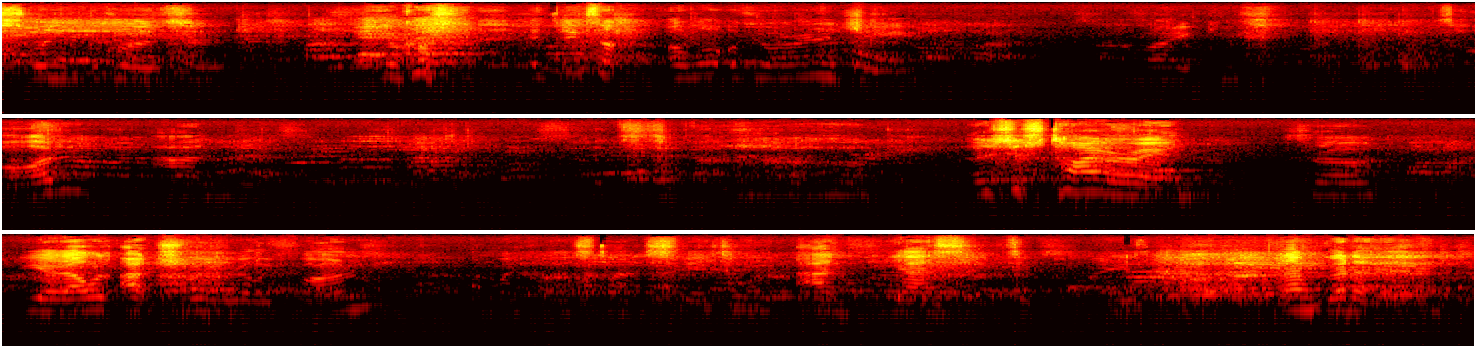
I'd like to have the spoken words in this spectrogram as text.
Rink because because it takes up a lot of your energy. Like it's hard and it's uh, it's just tiring. So yeah, that was actually really fun. One of My first time skating, and yes, it's amazing. And I'm good at it.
